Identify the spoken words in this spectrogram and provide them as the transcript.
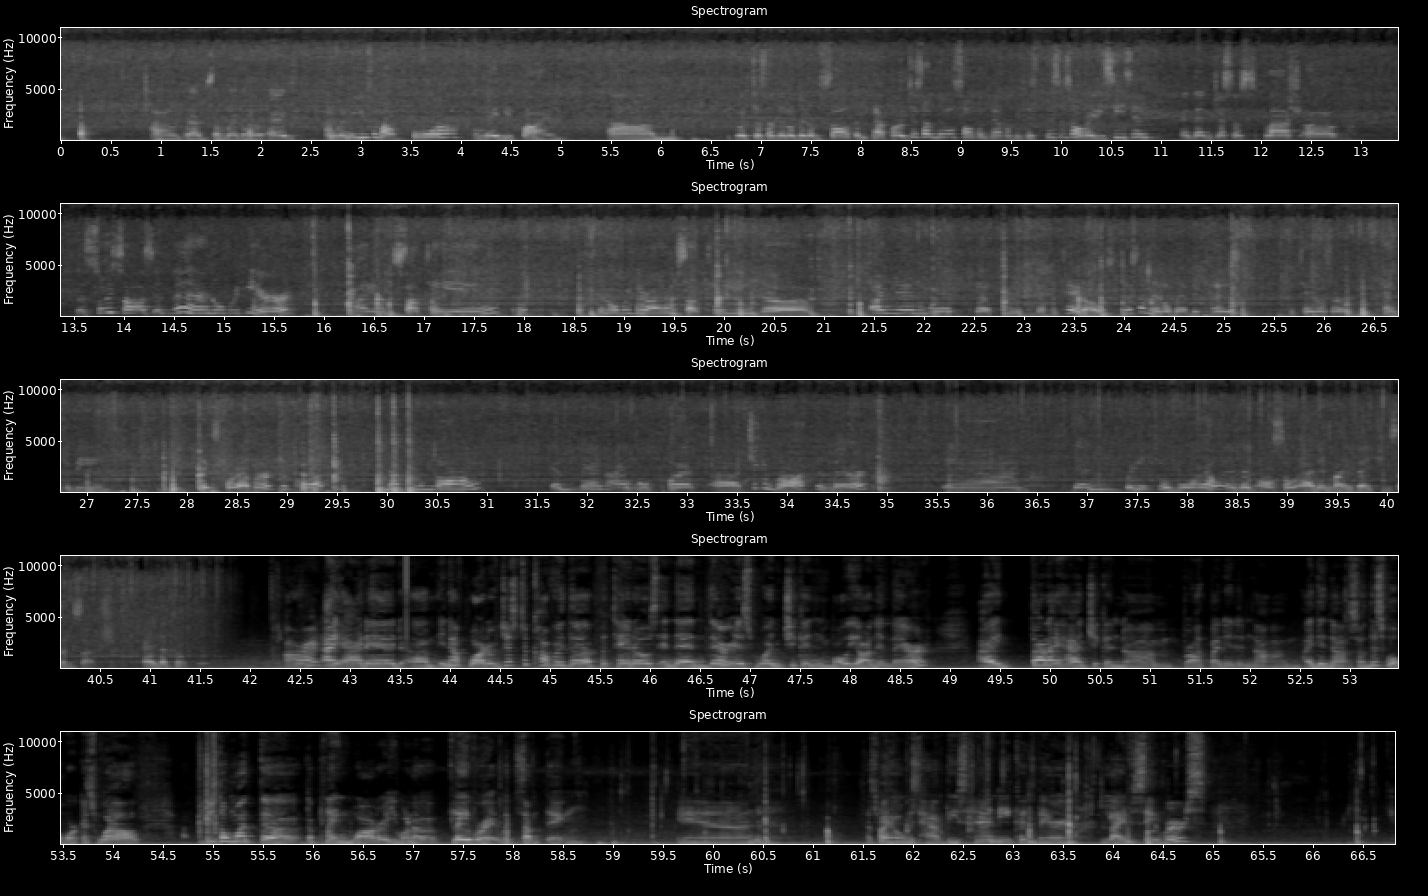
Uh, grab some regular eggs. I'm going to use about four or maybe five um, with just a little bit of salt and pepper. Just a little salt and pepper because this is already seasoned. And then just a splash of the soy sauce and then over here I am sauteing then over here I am sauteing the onion with the, the potatoes just a little bit because potatoes are tend to be takes forever to cook. Not too long. And then I will put uh, chicken broth in there. And then bring it to a boil and then also add in my veggies and such and the tofu all right, I added um, enough water just to cover the potatoes and then there is one chicken bouillon in there. I thought I had chicken um, broth, but I did not. Um, I did not. So this will work as well. You just don't want the, the plain water. You want to flavor it with something. And that's why I always have these handy because they're lifesavers.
